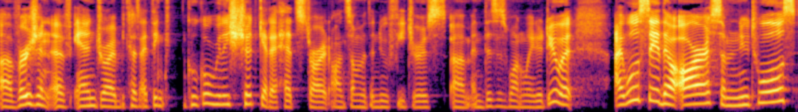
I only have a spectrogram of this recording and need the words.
uh, version of android because i think google really should get a head start on some of the new features um, and this is one way to do it. I will say there are some new tools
